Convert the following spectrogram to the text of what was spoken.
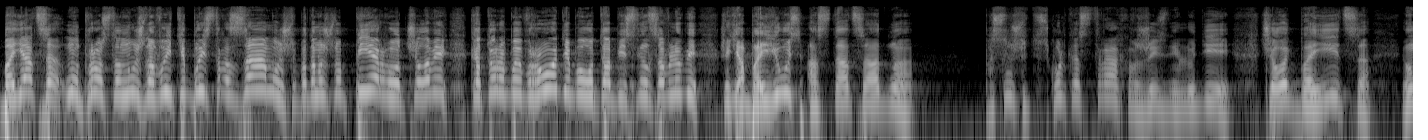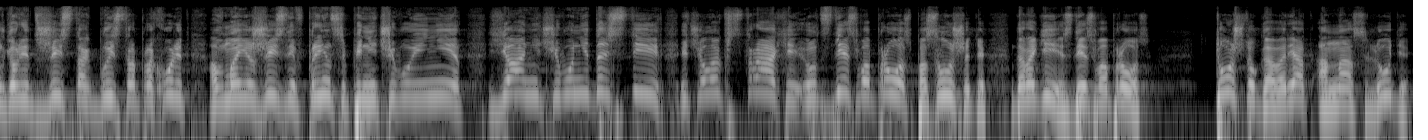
боятся, ну, просто нужно выйти быстро замуж, потому что первый вот человек, который бы вроде бы вот объяснился в любви, что я боюсь остаться одна. Послушайте, сколько страха в жизни людей. Человек боится, и он говорит, жизнь так быстро проходит, а в моей жизни в принципе ничего и нет. Я ничего не достиг. И человек в страхе. И вот здесь вопрос, послушайте, дорогие, здесь вопрос. То, что говорят о нас люди,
